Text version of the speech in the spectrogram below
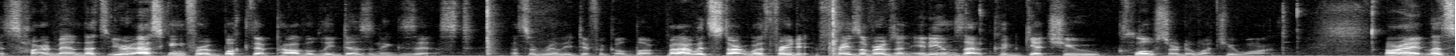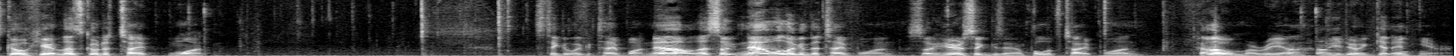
It's hard, man. That's you're asking for a book that probably doesn't exist. That's a really difficult book. But I would start with phrasal verbs and idioms. That could get you closer to what you want. All right, let's go here. Let's go to type one. Take a look at type one. Now let's look. Now we'll look at the type one. So here's an example of type one. Hello, Maria. How are you doing? Get in here.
